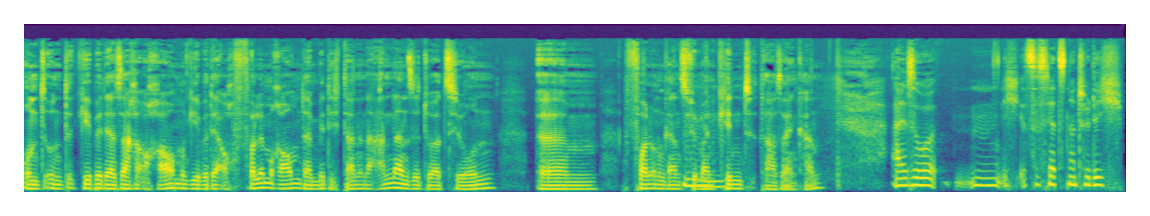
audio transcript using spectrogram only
und, und gebe der Sache auch Raum und gebe der auch vollem Raum, damit ich dann in einer anderen Situation ähm, voll und ganz für mhm. mein Kind da sein kann. Also ich, ist es jetzt natürlich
